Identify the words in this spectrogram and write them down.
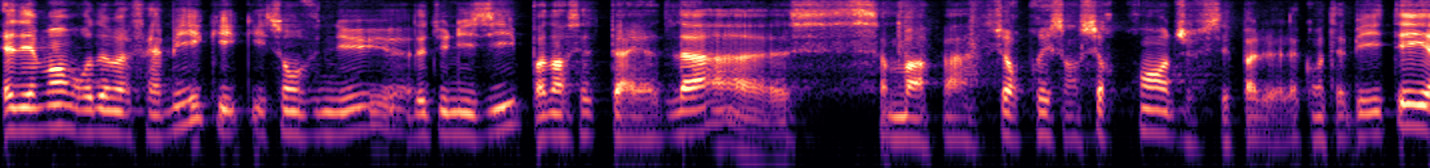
il y a des membres de ma famille qui, qui sont venus de Tunisie pendant cette période-là. Ça m'a pas surpris sans surprendre, je ne sais pas la comptabilité.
